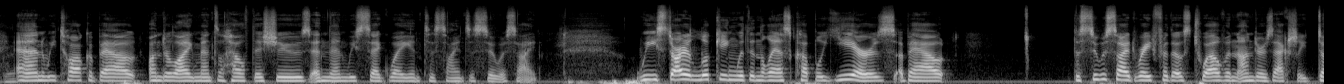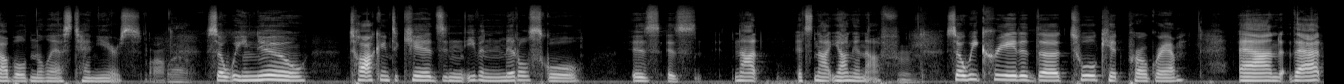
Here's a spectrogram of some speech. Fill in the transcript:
Okay. And we talk about underlying mental health issues, and then we segue into signs of suicide. We started looking within the last couple years about the suicide rate for those 12 and unders actually doubled in the last 10 years. Wow. Wow. So we knew talking to kids in even middle school is is not it's not young enough. So we created the toolkit program and that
